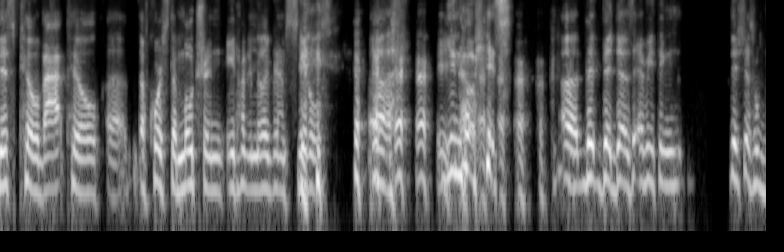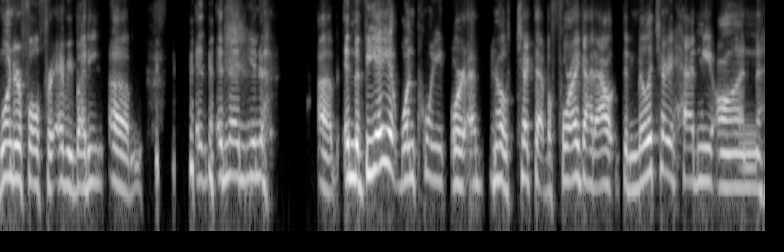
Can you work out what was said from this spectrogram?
this pill, that pill. Uh, of course, the Motrin 800 milligrams Skittles. uh, you know, it's uh, that that does everything that's just wonderful for everybody. Um, and and then you know, uh, in the VA at one point, or uh, no, check that. Before I got out, the military had me on.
